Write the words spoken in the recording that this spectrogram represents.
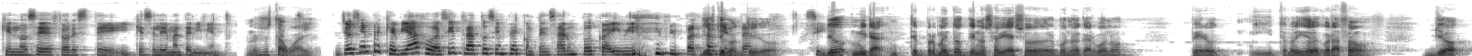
que no se deforeste y que se le dé mantenimiento. Eso está guay. Yo siempre que viajo así, trato siempre de compensar un poco ahí mi, mi impacto Yo estoy contigo. Yo, mira, te prometo que no sabía eso del bono de carbono, pero, y te lo digo de corazón, yo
